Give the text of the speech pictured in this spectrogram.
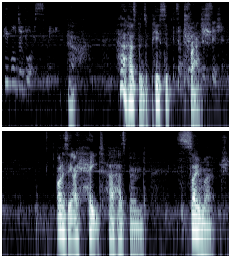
he will divorce me. Her husband's a piece of a trash. Honestly, I hate her husband so much.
